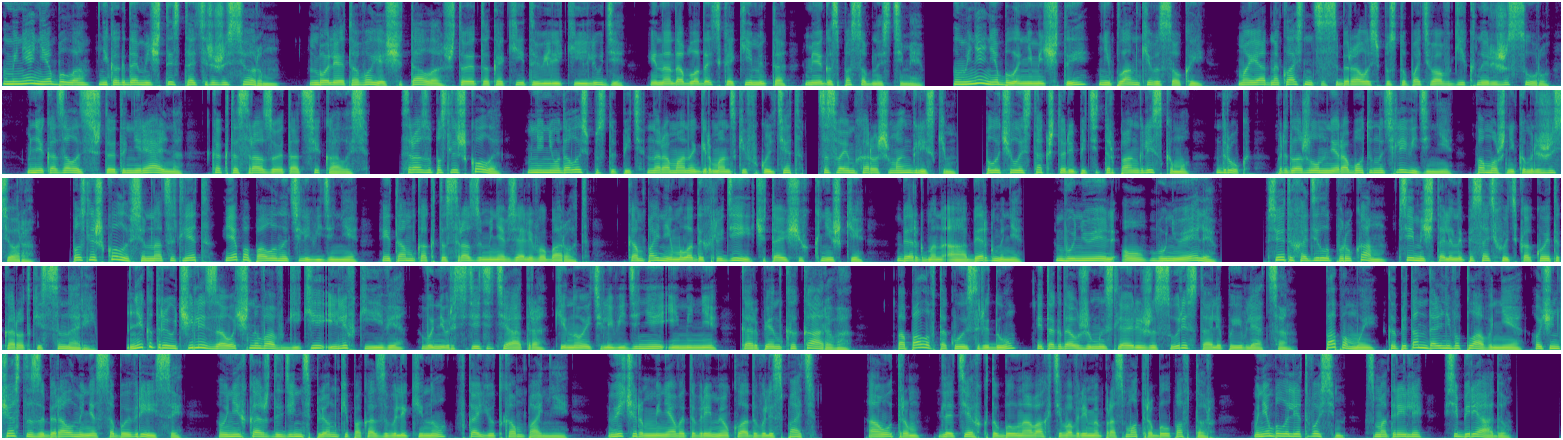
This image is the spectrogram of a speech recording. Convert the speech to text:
У меня не было никогда мечты стать режиссером. Более того, я считала, что это какие-то великие люди, и надо обладать какими-то мегаспособностями. У меня не было ни мечты, ни планки высокой. Моя одноклассница собиралась поступать в Авгик на режиссуру. Мне казалось, что это нереально, как-то сразу это отсекалось. Сразу после школы мне не удалось поступить на романо-германский факультет со своим хорошим английским. Получилось так, что репетитор по английскому, друг, предложил мне работу на телевидении, помощником режиссера. После школы в 17 лет я попала на телевидение, и там как-то сразу меня взяли в оборот. Компания молодых людей, читающих книжки «Бергман о Бергмане», «Бунюэль о Бунюэле». Все это ходило по рукам, все мечтали написать хоть какой-то короткий сценарий. Некоторые учились заочно в Авгике или в Киеве, в университете театра, кино и телевидения имени Карпенко-Карова. Попала в такую среду, и тогда уже мысли о режиссуре стали появляться. Папа мой, капитан дальнего плавания, очень часто забирал меня с собой в рейсы. У них каждый день с пленки показывали кино в кают-компании. Вечером меня в это время укладывали спать. А утром для тех, кто был на вахте во время просмотра, был повтор. Мне было лет восемь. Смотрели «Сибириаду».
